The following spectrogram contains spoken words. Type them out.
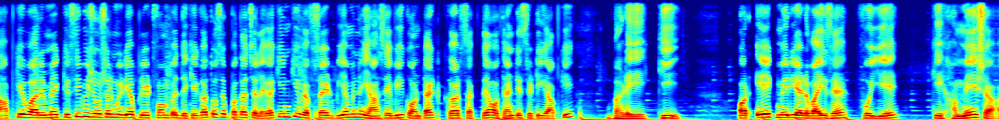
आपके बारे में किसी भी सोशल मीडिया प्लेटफॉर्म पे देखेगा तो उसे पता चलेगा कि इनकी वेबसाइट भी हम इन्हें यहाँ से भी कांटेक्ट कर सकते हैं ऑथेंटिसिटी आपकी बढ़ेगी। और एक मेरी एडवाइस है, वो ये कि हमेशा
